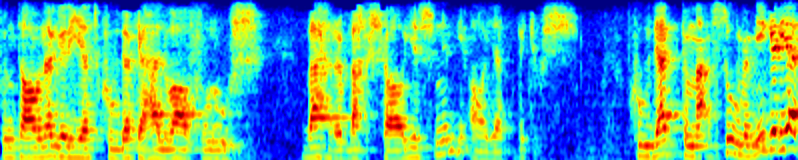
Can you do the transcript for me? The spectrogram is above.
چون تا نگرید کودک حلوا فروش بهر بخشایش نمی آید بجوش. کودک معصوم میگرید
